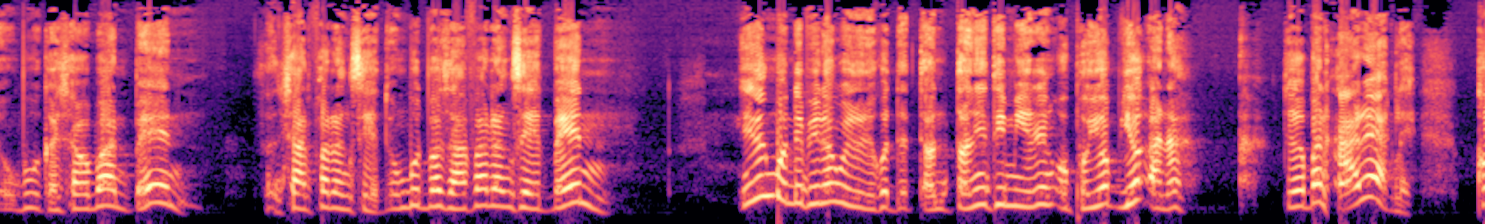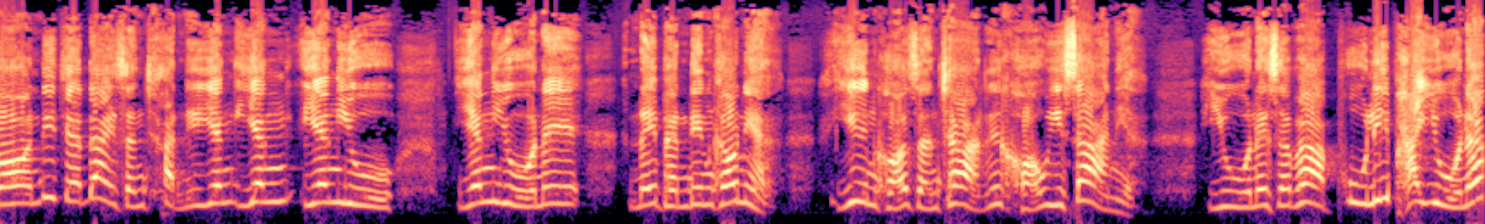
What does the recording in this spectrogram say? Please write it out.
ต้องพูดกับชาวบ้านเป็น สัญชาติฝรั่งเศสต้องพูดภาษาฝรั่งเศสเป็น นี่ทั้งหมดในพี่น้องไปดูตอนตอนนี้ที่มีเรื่องอพยพเยอะอะนะเจอปัญหาแรกเลย ก่อนที่จะได้สัญชาตินี่ยังยังยังอยู่ยังอยู่ในในแผ่นดินเขาเนี่ยยื่นขอสัญชาติหรือขอวีซ่าเนี่ยอยู่ในสภาพผู้ลี้ภัยอยู่นะ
